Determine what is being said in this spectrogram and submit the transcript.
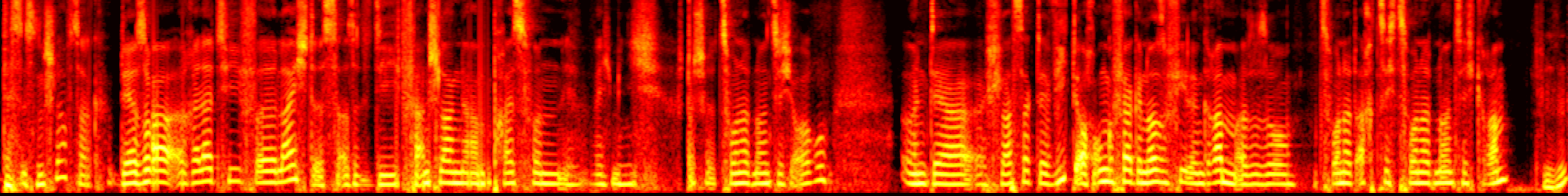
Das ist ein Schlafsack, der sogar relativ äh, leicht ist. Also die veranschlagen da einen Preis von, wenn ich mich nicht täusche, 290 Euro. Und der Schlafsack, der wiegt auch ungefähr genauso viel in Gramm, also so 280, 290 Gramm. Mhm.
